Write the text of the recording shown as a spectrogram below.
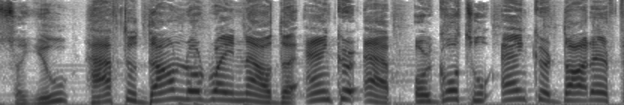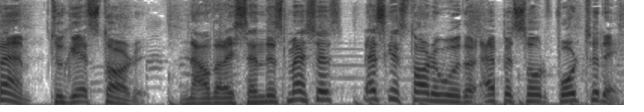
So you have to download right now the Anchor app or go to anchor.fm to get started. Now that I send this message, let's get started with our episode for today.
